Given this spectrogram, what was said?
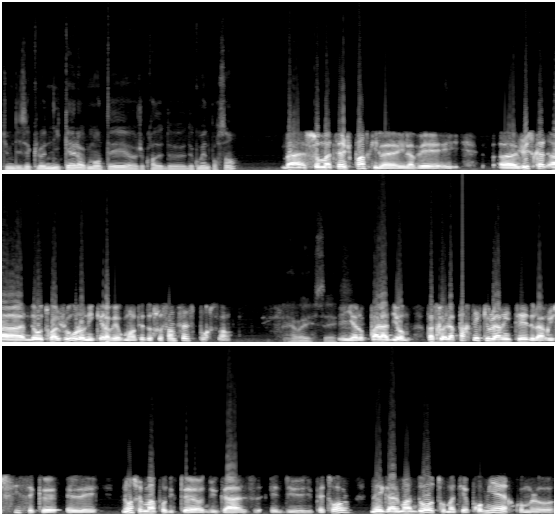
Tu me disais que le nickel a augmenté, je crois, de, combien de pourcents? Ben, ce matin, je pense qu'il il avait jusqu'à deux ou trois jours, le nickel avait augmenté de 76 ah il y a le palladium. Parce que la particularité de la Russie, c'est qu'elle est non seulement producteur du gaz et du, pétrole, mais également d'autres matières premières comme le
